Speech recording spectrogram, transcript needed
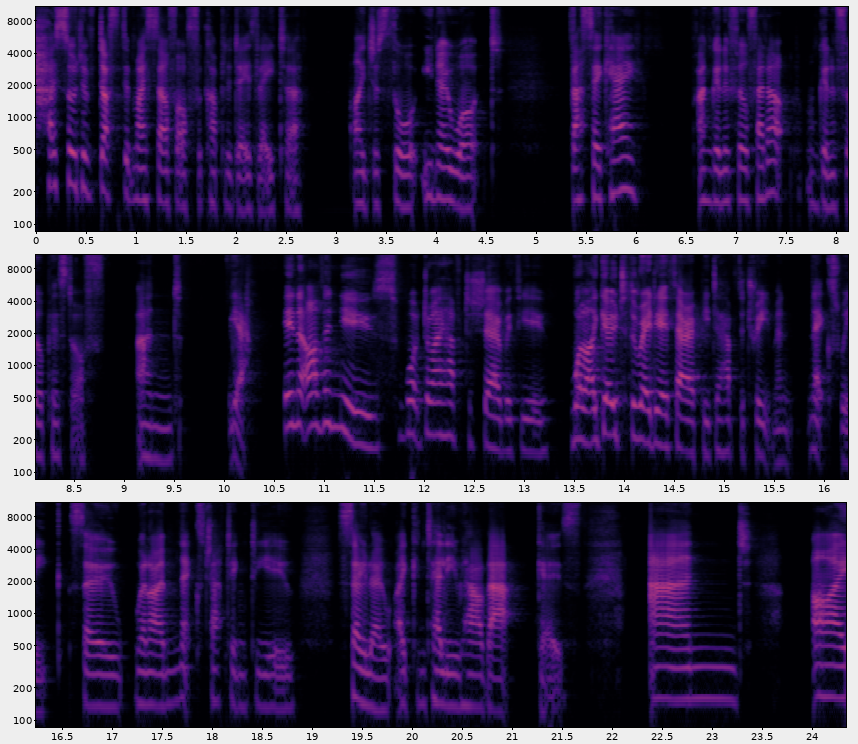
I sort of dusted myself off a couple of days later. I just thought, you know what? That's okay. I'm going to feel fed up. I'm going to feel pissed off. And yeah. In other news, what do I have to share with you? Well, I go to the radiotherapy to have the treatment next week. So when I'm next chatting to you solo, I can tell you how that goes. And I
